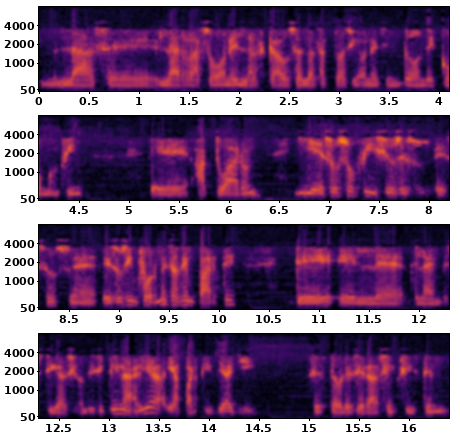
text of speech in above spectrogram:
las, eh, las razones, las causas, las actuaciones, en dónde, cómo, en fin, eh, actuaron. Y esos oficios, esos, esos, eh, esos informes hacen parte de, el, eh, de la investigación disciplinaria y a partir de allí se establecerá si existen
